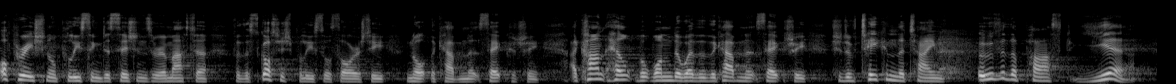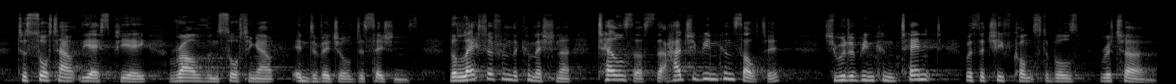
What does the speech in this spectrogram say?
Operational policing decisions are a matter for the Scottish Police Authority, not the Cabinet Secretary. I can't help but wonder whether the Cabinet Secretary should have taken the time over the past year to sort out the SPA rather than sorting out individual decisions. The letter from the Commissioner tells us that had she been consulted, she would have been content with the Chief Constable's return.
